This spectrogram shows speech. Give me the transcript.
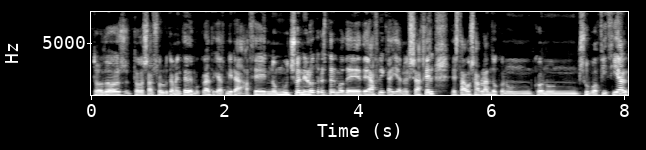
Todos, todos absolutamente democráticas. Mira, hace no mucho en el otro extremo de, de África, ya en el Sahel, estábamos hablando con un, con un suboficial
